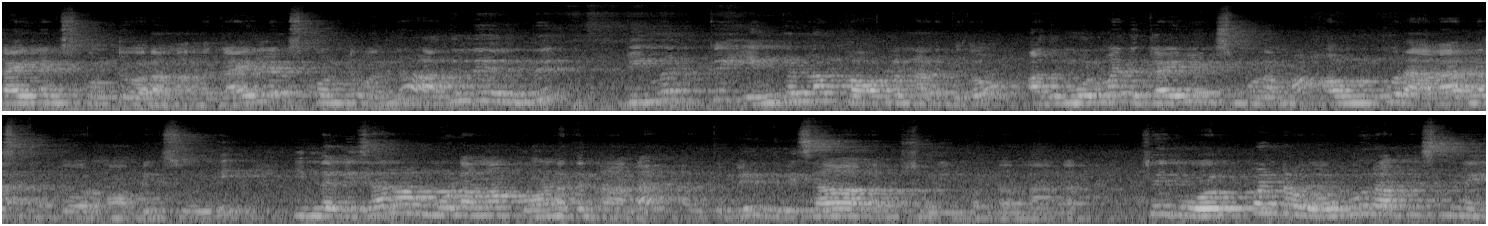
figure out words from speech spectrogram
கைட்லைன்ஸ் கொண்டு வராங்க. அந்த கைட்லைன்ஸ் கொண்டு வந்து அதுலேருந்து விமன் எங்கெல்லாம் ப்ராப்ளம் நடக்குதோ அது மூலமாக இந்த கைட்லைன்ஸ் மூலமாக அவங்களுக்கு ஒரு அவேர்னஸ் கொண்டு வரணும் அப்படின்னு சொல்லி இந்த விசாரா மூலமாக போனதுனால அதுக்கு பேர் இது விசாவாகம்னு சொல்லி கொண்டு வந்தாங்க. ஸோ இது ஒர்க் பண்ணுற ஒவ்வொரு ஆஃபீஸுமே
